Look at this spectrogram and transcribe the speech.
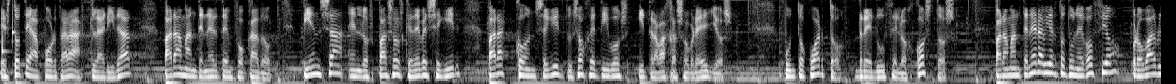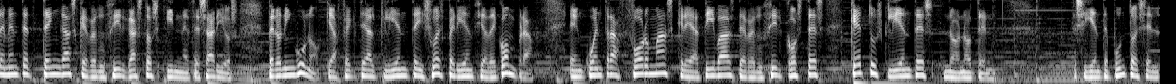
Esto te aportará claridad para mantenerte enfocado. Piensa en los pasos que debes seguir para conseguir tus objetivos y trabaja sobre ellos. Punto cuarto, reduce los costos. Para mantener abierto tu negocio probablemente tengas que reducir gastos innecesarios, pero ninguno que afecte al cliente y su experiencia de compra. Encuentra formas creativas de reducir costes que tus clientes no noten. Siguiente punto es el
